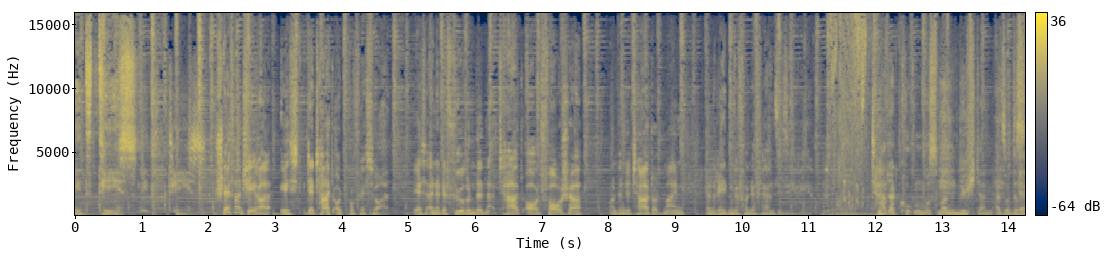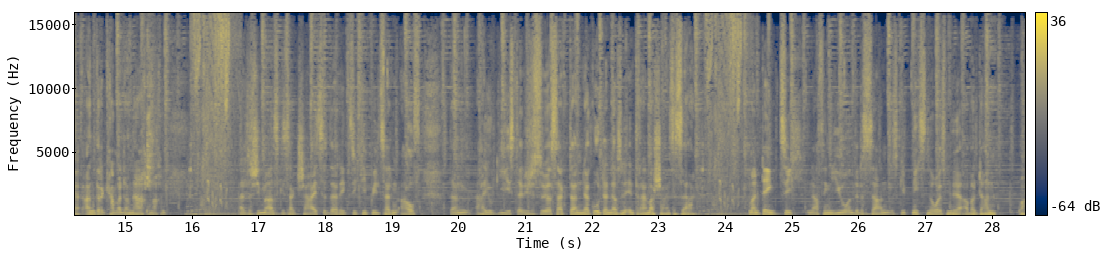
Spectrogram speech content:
mit Tees. Stefan Scherer ist der Tatortprofessor. Er ist einer der führenden Tatortforscher. Und wenn wir Tatort meinen, dann reden wir von der Fernsehserie. Tatort gucken muss man nüchtern. Also das Ja. andere kann man danach machen. Also Schimanski sagt Scheiße, da regt sich die Bildzeitung auf. Dann Hajo Gies, der Regisseur, sagt dann, na gut, dann lassen wir ihn dreimal Scheiße sagen. Man denkt sich, nothing new under the sun, es gibt nichts Neues mehr, aber dann, wow.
